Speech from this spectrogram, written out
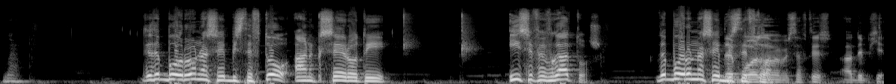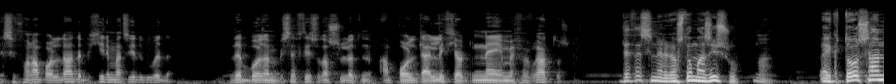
Ναι. Δεν δεν μπορώ να σε εμπιστευτώ αν ξέρω ότι είσαι φευγάτος. Δεν μπορώ να σε Δεν εμπιστευτώ. μπορείς να με εμπιστευτείς. Συμφωνώ απόλυτα. Αντεπιχείρημά τη για την κουβέντα. Δεν μπορείς να με εμπιστευτείς όταν σου λέω την απόλυτη αλήθεια ότι ναι, είμαι φευγάτος. Δεν θα συνεργαστώ μαζί σου. Ναι. Εκτός αν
